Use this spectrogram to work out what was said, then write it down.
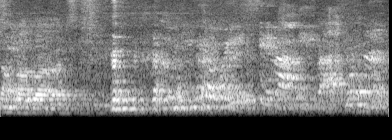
talking about you know, when you say about me, Bob.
